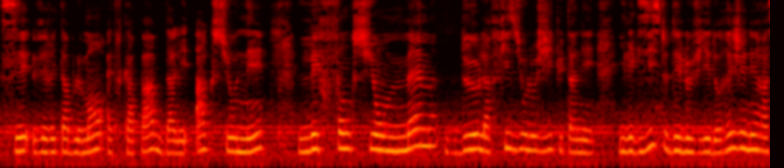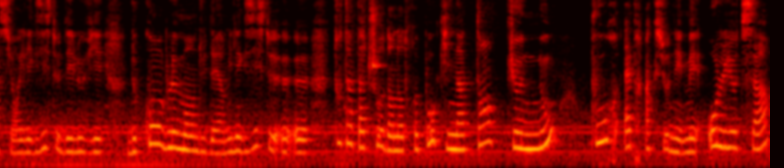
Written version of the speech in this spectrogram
c'est véritablement être capable d'aller actionner les fonctions même de la physiologie cutanée. Il existe des leviers de régénération, il existe des leviers de comblement du derme, il existe euh, euh, tout un tas de choses dans notre peau qui n'attend que nous pour être actionnés. Mais au lieu de ça,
